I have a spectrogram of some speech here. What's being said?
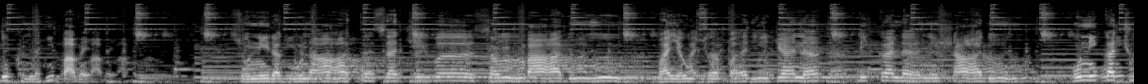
दुख नहीं पावे। सुनि रघुनाथ सचिव संवादु भय परिजन विकल निषादु उनि कछु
